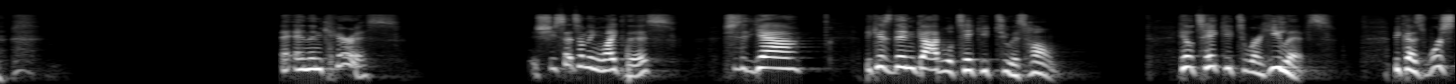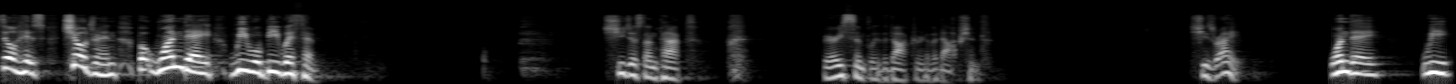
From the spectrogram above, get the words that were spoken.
And then Karis, she said something like this. She said, Yeah, because then God will take you to his home. He'll take you to where he lives because we're still his children, but one day we will be with him. She just unpacked very simply the doctrine of adoption. She's right. One day we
